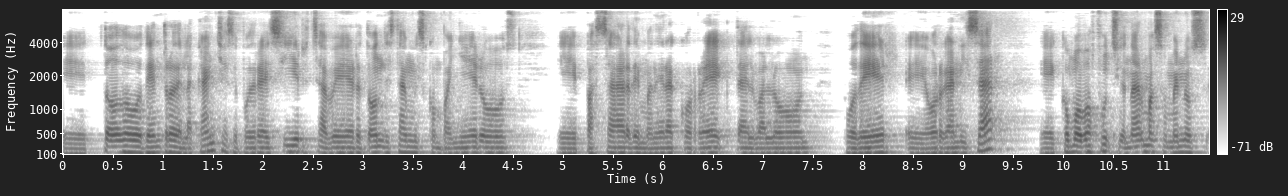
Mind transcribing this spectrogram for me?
eh, todo dentro de la cancha, se podría decir, saber dónde están mis compañeros, eh, pasar de manera correcta el balón, poder eh, cómo va a funcionar más o menos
